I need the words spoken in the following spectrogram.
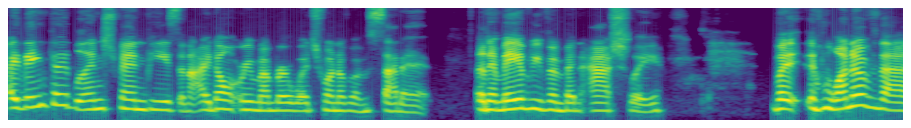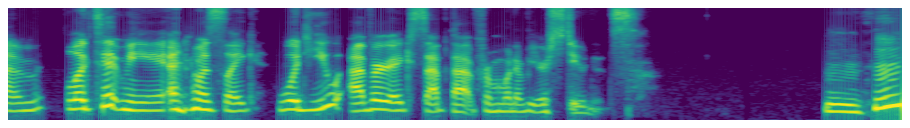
I think the linchpin piece, and I don't remember which one of them said it, and it may have even been Ashley, but one of them looked at me and was like, Would you ever accept that from one of your students? Mm-hmm.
